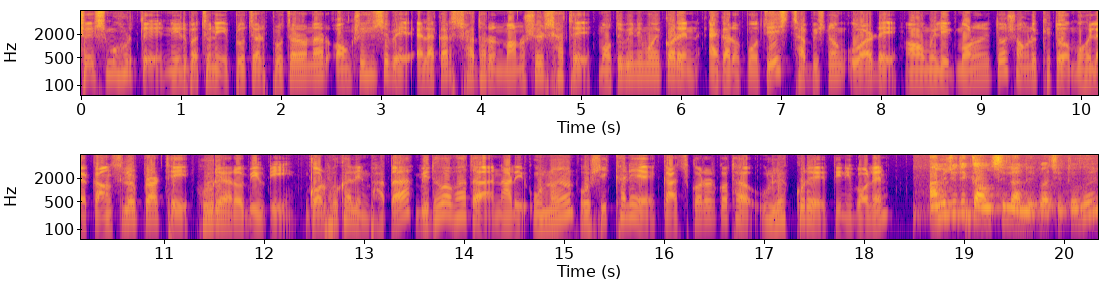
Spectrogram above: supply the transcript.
শেষ মুহূর্তে নির্বাচনী প্রচার প্রচারণার অংশ হিসেবে এলাকার সাধারণ মানুষের সাথে মতবিনিময় করেন এগারো পঁচিশ ছাব্বিশ নং ওয়ার্ডে আওয়ামী লীগ মনোনীত সংরক্ষিত মহিলা কাউন্সিলর প্রার্থী হুরে আরও বিউটি। গর্ভকালীন ভাতা, বিধবা ভাতা, নারী উন্নয়ন ও শিক্ষা নিয়ে কাজ করার কথা উল্লেখ করে তিনি বলেন, আমি যদি কাউন্সিলর নির্বাচিত হই,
